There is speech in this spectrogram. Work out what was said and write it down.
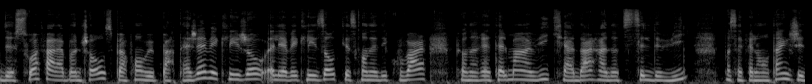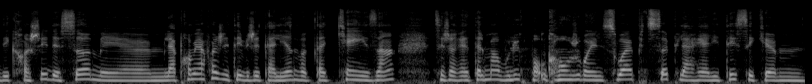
de, soi faire la bonne chose. Parfois, on veut partager avec les, avec les autres qu'est-ce qu'on a découvert. Puis on aurait tellement envie qu'ils adhèrent à notre style de vie. Moi, ça fait longtemps que j'ai décroché de ça, mais la première fois que j'étais végétalienne, va peut-être 15 ans, j'aurais tellement voulu que mon conjoint le soit, puis tout ça. Puis la réalité, c'est que hum,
